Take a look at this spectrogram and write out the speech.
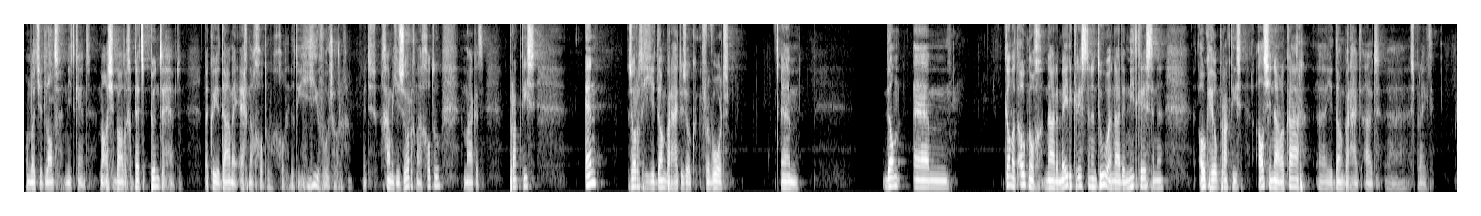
Omdat je het land niet kent. Maar als je bepaalde gebedspunten hebt, dan kun je daarmee echt naar God toe. God wilt u hiervoor zorgen. Met, ga met je zorg naar God toe. Maak het praktisch. En zorg dat je je dankbaarheid dus ook verwoordt. Um, dan um, kan het ook nog naar de medechristenen toe en naar de niet-christenen. Ook heel praktisch. Als je naar elkaar uh, je dankbaarheid uitspreekt. Uh,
